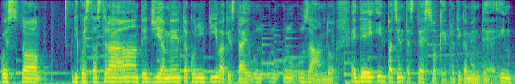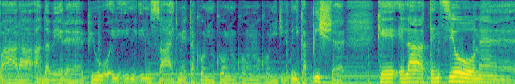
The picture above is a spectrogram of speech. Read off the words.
questo di questa strategia metacognitiva che stai usando. Ed è il paziente stesso che praticamente impara ad avere più insight metacognitivi quindi capisce che l'attenzione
